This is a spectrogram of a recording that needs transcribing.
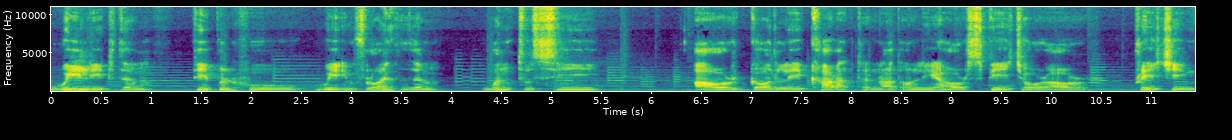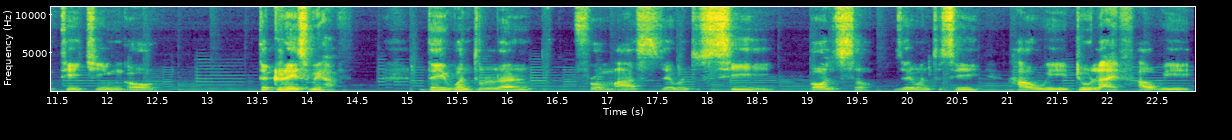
we lead them, people who we influence them, want to see our godly character, not only our speech or our preaching, teaching, or the grace we have. They want to learn from us, they want to see also, they want to see how we do life, how we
